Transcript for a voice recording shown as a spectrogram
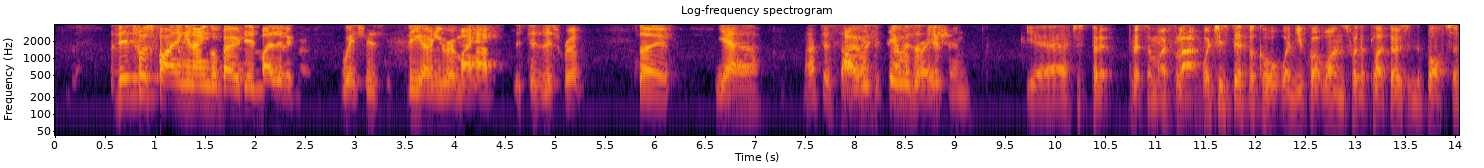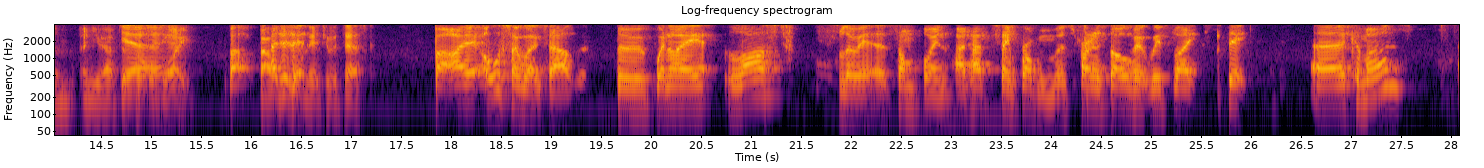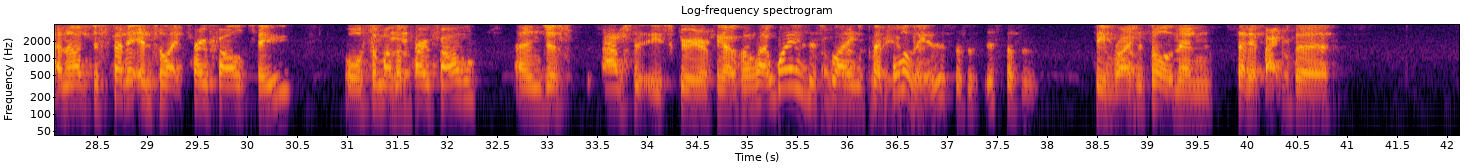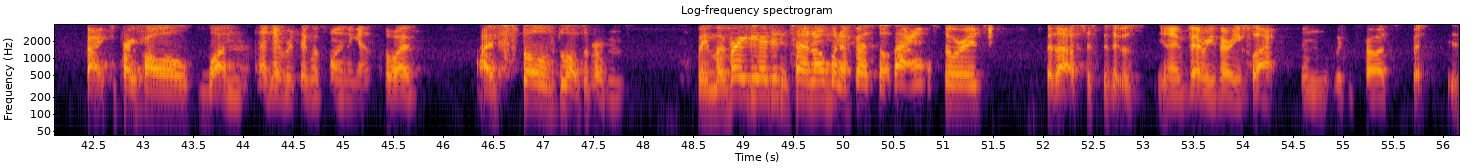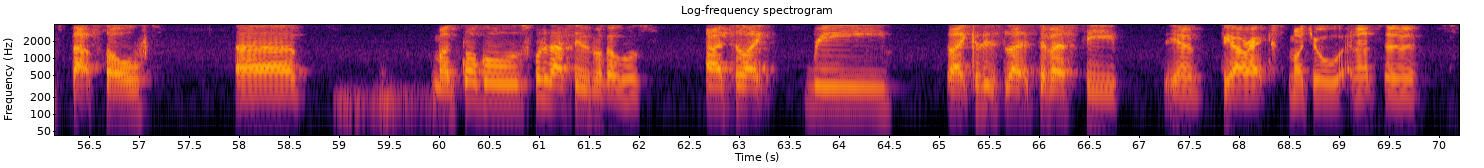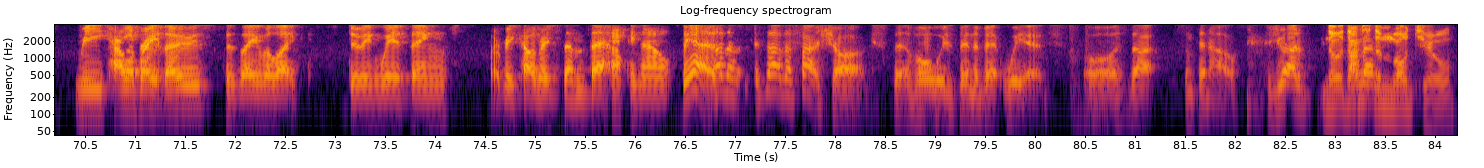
This was flying an angle mode in my living room, which is the only room I have, which is this room. So yes, yeah, that just I sounds was- like a it was- it- calibration. Yeah, just put it put it somewhere flat, which is difficult when you've got ones where the plug goes in the bottom and you have to sort of yeah. like but I did it it. on the edge of a desk. But I also worked out the when I last flew it at some point, I'd had the same problem. Was trying to solve it with like stick uh, commands, and I'd just set it into like profile two or some other Yeah. profile, and just absolutely screwed everything up. I was like, why is this Oh, well, flying so great, poorly? This doesn't this doesn't seem right Oh. at all. And then set it back Cool. to back to profile one, and everything was fine again. So I've I've solved lots of problems. I mean, my radio didn't turn on when I first got that out of storage, but that was just because it was, you know, very, very flat and wouldn't charge. But is that solved? Uh, my goggles. What did I have to do with my goggles? I had to like re, like, because it's like diversity, you know, VRX module, and I had to recalibrate those because they were like doing weird things. I recalibrated them. They're happy now. So yeah, Is that, the, is that the fat sharks that have always been a bit weird, or is that something else? Because you had, a, No, that's remember- the module.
